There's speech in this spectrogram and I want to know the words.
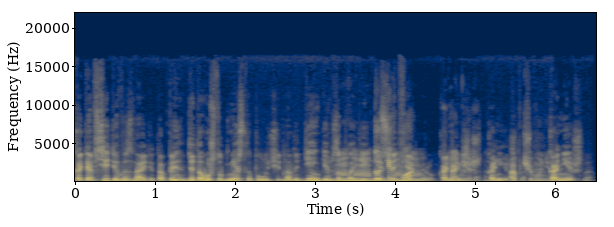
Хотя в сети, вы знаете, там, для того, чтобы место получить, надо деньги заплатить. До сих пор? Фермеру. Конечно, конечно, конечно. А почему нет? Конечно.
